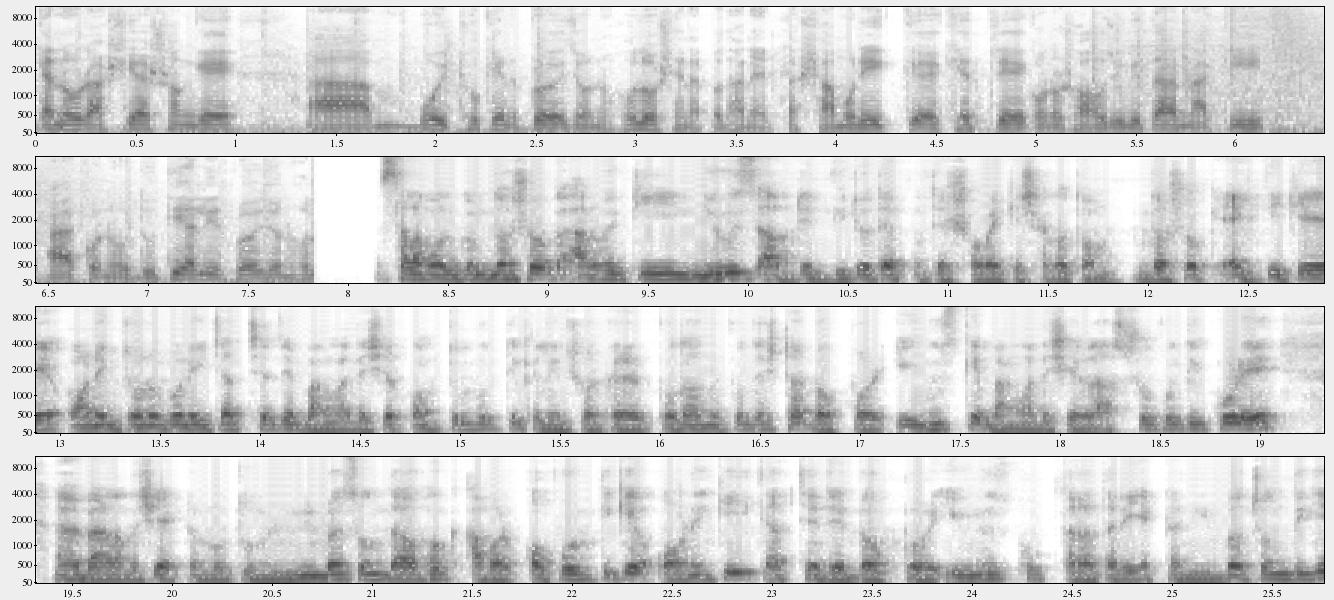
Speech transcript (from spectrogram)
কেন রাশিয়ার সঙ্গে বৈঠকের প্রয়োজন হলো সেনাপ্রধানের? সামরিক ক্ষেত্রে কোনো সহযোগিতা নাকি কোনো দুতিয়ালির প্রয়োজন হলো? আসসালামু আলাইকুম দর্শক আরও একটি নিউজ আপডেট ভিডিওতে আপনাদের সবাইকে স্বাগতম। দর্শক, একদিকে অনেক জনগণই চাচ্ছে যে বাংলাদেশের অন্তর্বর্তীকালীন সরকারের প্রধান উপদেষ্টা ডক্টর ইউনুসকে বাংলাদেশের রাষ্ট্রপতি করে বাংলাদেশে একটা নতুন নির্বাচন দেওয়া হোক। আবার অপরদিকে অনেকেই চাচ্ছে যে ডক্টর ইউনুস খুব তাড়াতাড়ি একটা নির্বাচন দিয়ে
